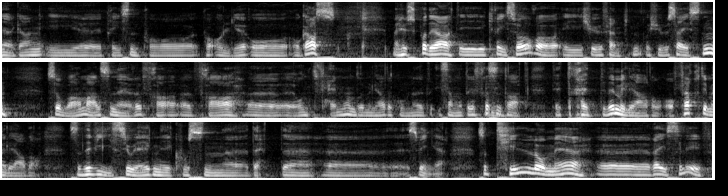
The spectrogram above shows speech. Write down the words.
nedgang i prisen på, på olje og, og gass. Men husk på det at i kriseåra i 2015 og 2016 så var vi altså nede fra, fra rundt 500 milliarder kroner i samla driftsresultat til 30 milliarder og 40 milliarder. Så det viser jo egentlig hvordan uh, dette eh, svinger. Så til og med reiseliv,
